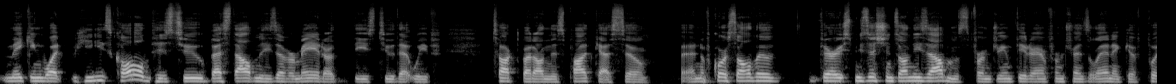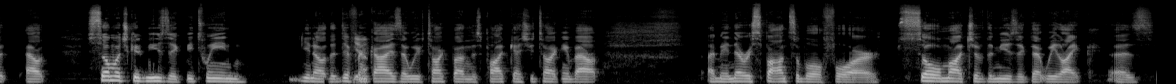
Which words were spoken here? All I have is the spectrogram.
making what he's called his two best albums he's ever made are these two that we've talked about on this podcast. So, and of course, all the various musicians on these albums from Dream Theater and from Transatlantic have put out so much good music between, you know, the different guys that we've talked about in this podcast. You're talking about, I mean, they're responsible for so much of the music that we like as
